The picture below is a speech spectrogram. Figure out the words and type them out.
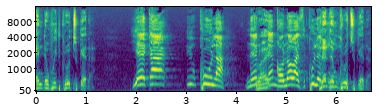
and the wheat grow together. yeka ukhula ne- Right. nengqolowa zikhule Let them grow together.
